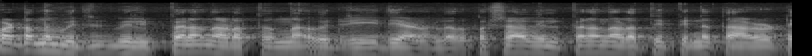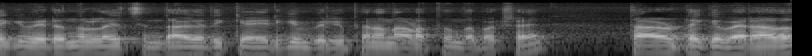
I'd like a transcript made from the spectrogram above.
പെട്ടെന്ന് വിൽ വിൽപ്പന നടത്തുന്ന ഒരു രീതിയാണുള്ളത്. പക്ഷേ ആ വിൽപ്പന നടത്തി പിന്നെ താഴോട്ടേക്ക് വരുന്നുള്ള ചിന്താഗതിക്കായിരിക്കും വിൽപ്പന നടത്തുന്നത്. പക്ഷേ താഴോട്ടേക്ക് വരാതെ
